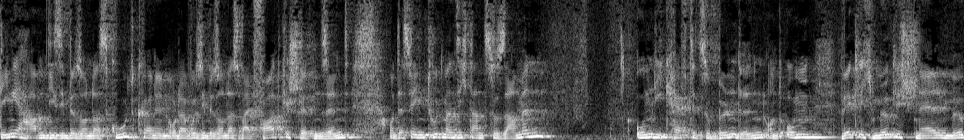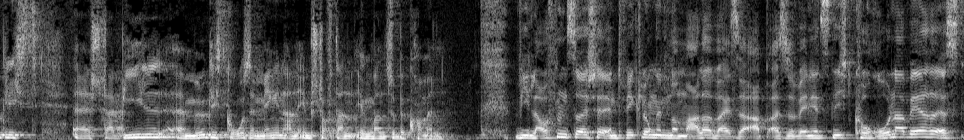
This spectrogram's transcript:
Dinge haben, die sie besonders gut können oder wo sie besonders weit fortgeschritten sind. Und deswegen tut man sich dann zusammen um die Kräfte zu bündeln und um wirklich möglichst schnell, möglichst äh, stabil, äh, möglichst große Mengen an Impfstoff dann irgendwann zu bekommen. Wie laufen solche Entwicklungen normalerweise ab? Also wenn jetzt nicht Corona wäre, es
